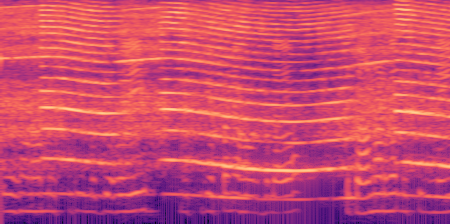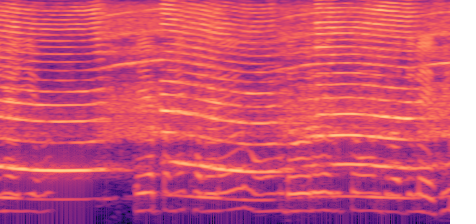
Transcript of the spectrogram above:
ਤੇ ਹੁਣ ਆਹ ਮਿਸਤਰੀ ਲੱਗੇ ਹੋਏ ਮਿਸਤਰੀ ਆਪਾਂ ਨੇ ਹੋਰ ਬੁਲਾਇਆ। ਦੁਕਾਨ ਵਾਲੇ ਦਾ ਤੋਂ ਦਰਵਾਜ਼ੇ ਲਏ ਸੀ।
